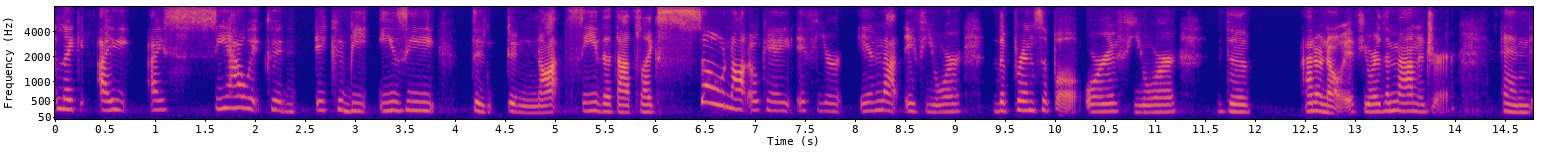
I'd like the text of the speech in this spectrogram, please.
like I I see how it could it could be easy to to not see that that's like so not okay if you're in that if you're the principal or if you're the I don't know, if you're the manager and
